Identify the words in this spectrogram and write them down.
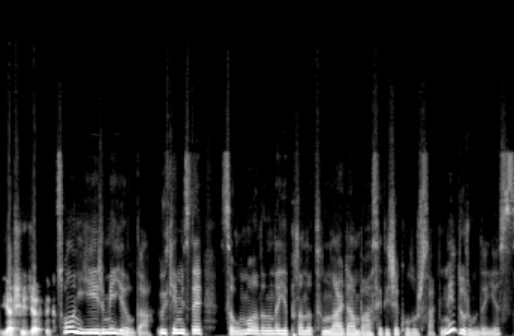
yaşayacaktık. Son 20 yılda ülkemizde savunma alanında yapılan atımlardan bahsedecek olursak ne durumdayız?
